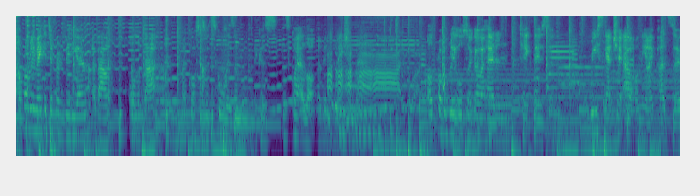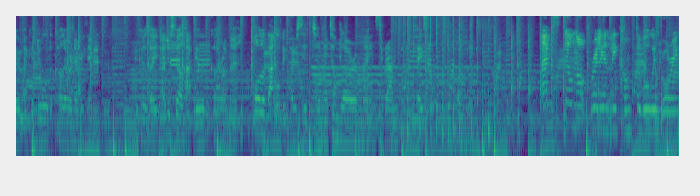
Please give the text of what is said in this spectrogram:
I'll probably make a different video about all of that and my courses with schoolism because there's quite a lot of information there. I'll probably also go ahead and take this and re-sketch it out on the iPad so I can do all the colour and everything because I, I just feel happier with the colour on there. All of that will be posted to my Tumblr and my Instagram and Facebook probably. I'm still not brilliantly comfortable with drawing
